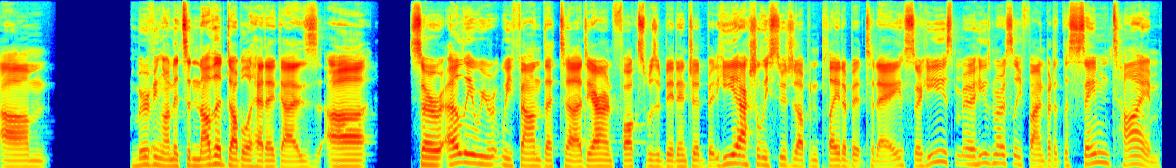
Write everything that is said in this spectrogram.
Um, moving on, it's another doubleheader, guys. Uh, so earlier we we found that uh, De'Aaron Fox was a bit injured, but he actually suited up and played a bit today, so he's he's mostly fine. But at the same time,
